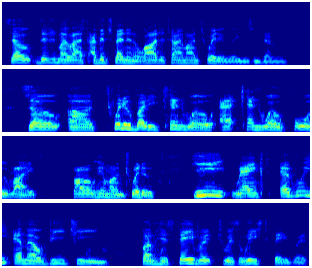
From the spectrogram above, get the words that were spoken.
So this is my last. I've been spending a lot of time on Twitter, ladies and gentlemen. So uh, Twitter buddy Ken Woe at Ken Woe for life. Follow him on Twitter. He ranked every MLB team from his favorite to his least favorite,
